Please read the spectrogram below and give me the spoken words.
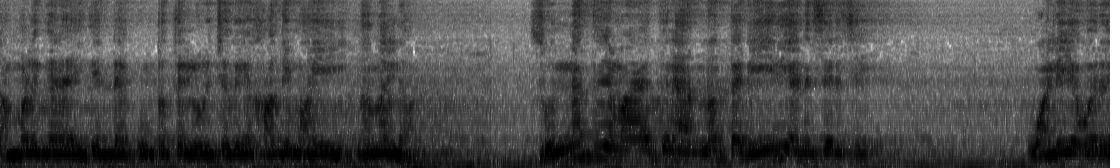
നമ്മളിങ്ങനെ ഇതിന്റെ കൂട്ടത്തിൽ ഒരു ചെറിയ ഹാദ്യമായി നിന്നല്ല. സുന്നത്ത് ജമായത്തിന് അന്നത്തെ രീതി അനുസരിച്ച് വലിയ ഒരു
